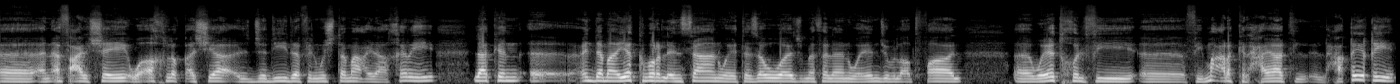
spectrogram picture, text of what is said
آه، أن أفعل شيء وأخلق أشياء جديدة في المجتمع إلى آخره، لكن آه، عندما يكبر الإنسان ويتزوج مثلا وينجب الأطفال آه، ويدخل في في معركة الحياة الحقيقي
